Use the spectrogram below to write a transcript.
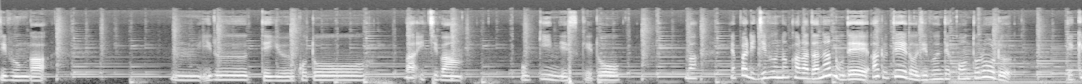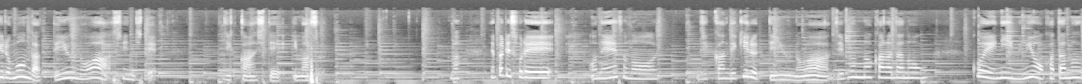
自分がうん、いるっていうことが一番大きいんですけど、まあ、やっぱり自分の体なのである程度自分でコントロールできるもんだっていうのは信じて実感しています。まあ、やっぱりそれをねその実感できるっていうのは自分の体の声に耳を傾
